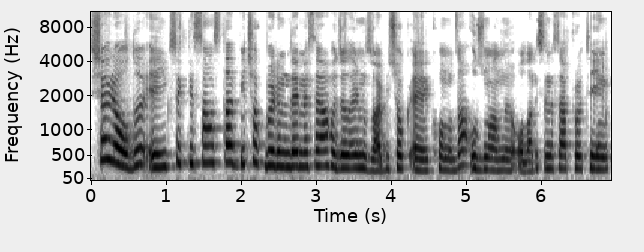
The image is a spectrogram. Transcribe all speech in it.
Şöyle oldu, e, yüksek lisansta birçok bölümde mesela hocalarımız var, birçok e, konuda uzmanlığı olan. İşte mesela protein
